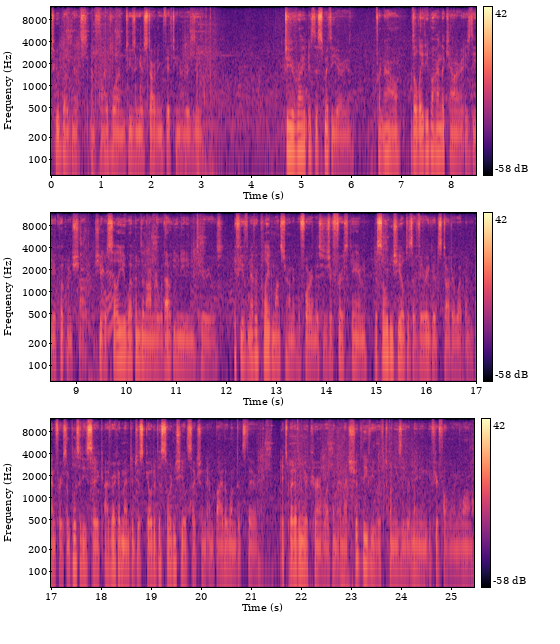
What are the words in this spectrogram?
2 bug nets, and 5 worms using your starting 1500 Z. To your right is the smithy area. For now, the lady behind the counter is the equipment shop. She will uh-huh. sell you weapons and armor without you needing materials. If you've never played Monster Hunter before and this is your first game, the Sword and Shield is a very good starter weapon, and for simplicity's sake, I'd recommend to just go to the Sword and Shield section and buy the one that's there. It's better than your current weapon, and that should leave you with 20Z remaining if you're following along.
